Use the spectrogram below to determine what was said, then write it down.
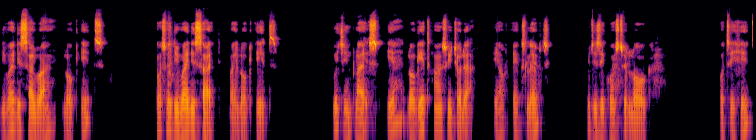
Divide this side by log 8. Also divide this side by log 8. Which implies here log 8 cancel each other. We have x left, which is equals to log 48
